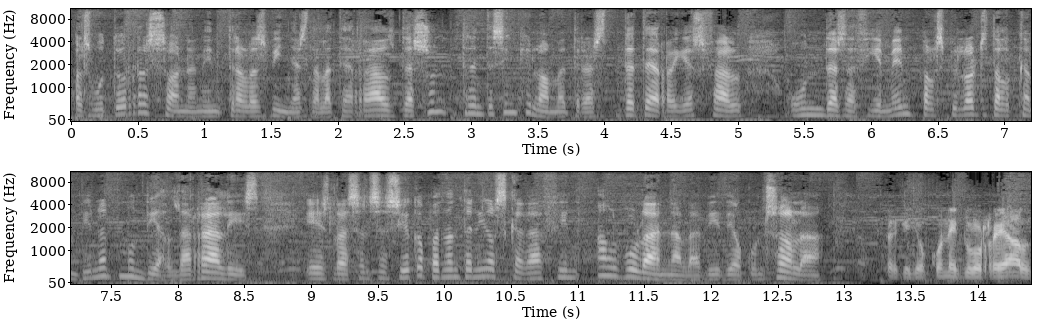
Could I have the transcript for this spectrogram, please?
Els motors ressonen entre les vinyes de la Terra Alta. Són 35 quilòmetres de terra i asfalt, un desafiament pels pilots del Campionat Mundial de Ral·lis. És la sensació que poden tenir els que agafin el volant a la videoconsola. perquè jo conec lo real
